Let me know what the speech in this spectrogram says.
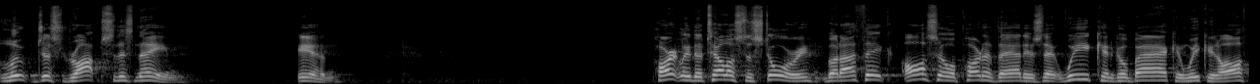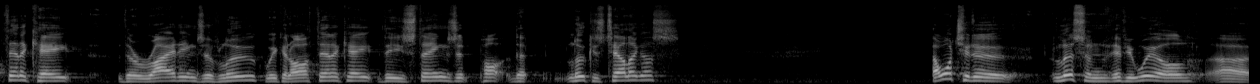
Luke just drops this name in. Partly to tell us the story, but I think also a part of that is that we can go back and we can authenticate the writings of Luke. We can authenticate these things that, Paul, that Luke is telling us. I want you to listen, if you will, uh,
